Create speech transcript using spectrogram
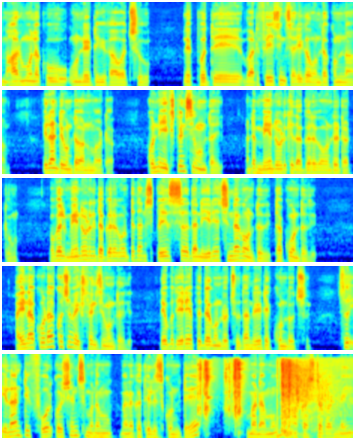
మారుమూలకు ఉండేటివి కావచ్చు లేకపోతే వాటి ఫేసింగ్ సరిగా ఉండకుండా ఇలాంటివి ఉంటాయి అన్నమాట కొన్ని ఎక్స్పెన్సివ్ ఉంటాయి అంటే మెయిన్ రోడ్కి దగ్గరగా ఉండేటట్టు. ఒకవేళ మెయిన్ రోడ్కి దగ్గరగా ఉంటే దాని స్పేస్ దాని ఏరియా చిన్నగా ఉంటుంది తక్కువ ఉంటుంది. అయినా కూడా కొంచెం ఎక్స్పెన్సివ్ ఉంటుంది లేకపోతే ఏరియా పెద్దగా ఉండొచ్చు దాని రేట్ ఎక్కువ ఉండొచ్చు. సో ఇలాంటి ఫోర్ క్వశ్చన్స్ మనం వెనక తెలుసుకుంటే మనము ఆ కస్టమర్ని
